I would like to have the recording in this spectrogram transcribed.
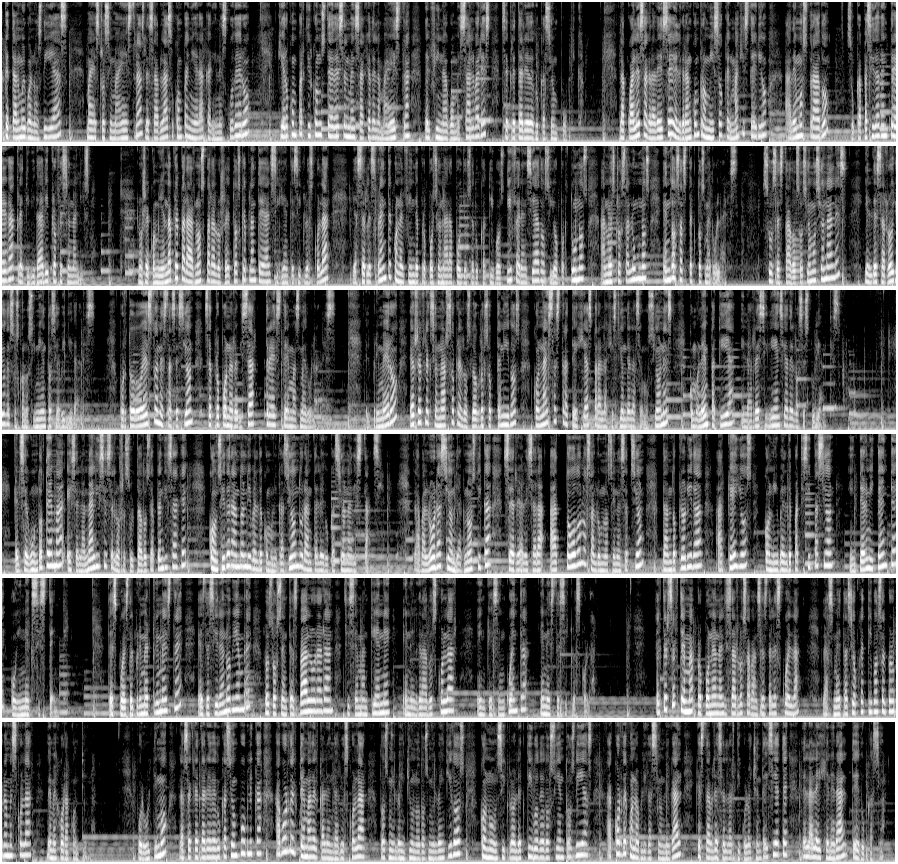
Hola, ¿qué tal? Muy buenos días, maestros y maestras. Les habla su compañera Karina Escudero. Quiero compartir con ustedes el mensaje de la maestra Delfina Gómez Álvarez, secretaria de Educación Pública, la cual les agradece el gran compromiso que el magisterio ha demostrado, su capacidad de entrega, creatividad y profesionalismo. Nos recomienda prepararnos para los retos que plantea el siguiente ciclo escolar y hacerles frente con el fin de proporcionar apoyos educativos diferenciados y oportunos a nuestros alumnos en dos aspectos medulares, sus estados socioemocionales y el desarrollo de sus conocimientos y habilidades. Por todo esto, en esta sesión se propone revisar tres temas medulares. El primero es reflexionar sobre los logros obtenidos con las estrategias para la gestión de las emociones, como la empatía y la resiliencia de los estudiantes. El segundo tema es el análisis de los resultados de aprendizaje, considerando el nivel de comunicación durante la educación a distancia. La valoración diagnóstica se realizará a todos los alumnos sin excepción, dando prioridad a aquellos con nivel de participación intermitente o inexistente. Después del primer trimestre, es decir, en noviembre, los docentes valorarán si se mantiene en el grado escolar en que se encuentra en este ciclo escolar. El tercer tema propone analizar los avances de la escuela, las metas y objetivos del programa escolar de mejora continua. Por último, la Secretaría de Educación Pública aborda el tema del calendario escolar 2021-2022 con un ciclo lectivo de 200 días, acorde con la obligación legal que establece el artículo 87 de la Ley General de Educación.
